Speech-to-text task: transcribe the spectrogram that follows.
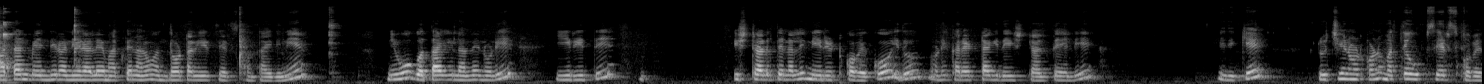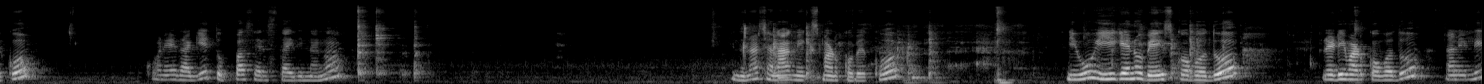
ಮಟನ್ ಬೆಂದಿರೋ ನೀರಲ್ಲೇ ಮತ್ತೆ ನಾನು ಒಂದು ಲೋಟ ನೀರು ಸೇರಿಸ್ಕೊತಾ ಇದ್ದೀನಿ. ನೀವು ಗೊತ್ತಾಗಿಲ್ಲ ಅಂದರೆ ನೋಡಿ ಈ ರೀತಿ ಇಷ್ಟು ಅಳತೆನಲ್ಲಿ ನೀರು ಇಟ್ಕೋಬೇಕು ಇದು ನೋಡಿ ಕರೆಕ್ಟಾಗಿದೆ ಇಷ್ಟು ಅಳತೆಯಲ್ಲಿ ಇದಕ್ಕೆ ರುಚಿ ನೋಡಿಕೊಂಡು ಮತ್ತೆ ಉಪ್ಪು ಸೇರಿಸ್ಕೋಬೇಕು. ಕೊನೆಯದಾಗಿ ತುಪ್ಪ ಸೇರಿಸ್ತಾ ಇದ್ದೀನಿ ನಾನು. ಇದನ್ನು ಚೆನ್ನಾಗಿ ಮಿಕ್ಸ್ ಮಾಡ್ಕೋಬೇಕು. ನೀವು ಈಗೇನು ಬೇಯಿಸ್ಕೋಬೋದು ರೆಡಿ ಮಾಡ್ಕೋಬೋದು. ನಾನಿಲ್ಲಿ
